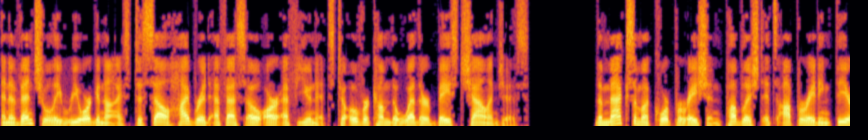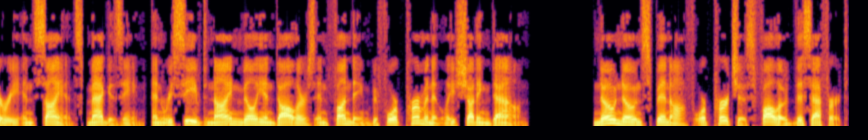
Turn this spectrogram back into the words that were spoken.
and eventually reorganized to sell hybrid FSO RF units to overcome the weather-based challenges. The Maxima Corporation published its operating theory in Science magazine, and received $9 million in funding before permanently shutting down. No known spin-off or purchase followed this effort.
